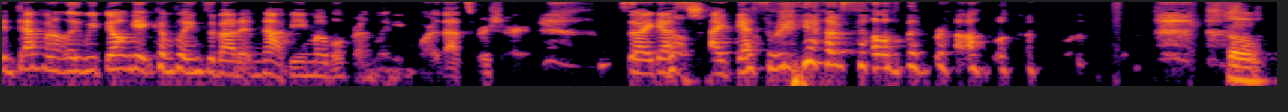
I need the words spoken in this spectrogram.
it definitely we don't get complaints about it not being mobile friendly anymore that's for sure so i guess awesome. i guess we have solved the problem so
